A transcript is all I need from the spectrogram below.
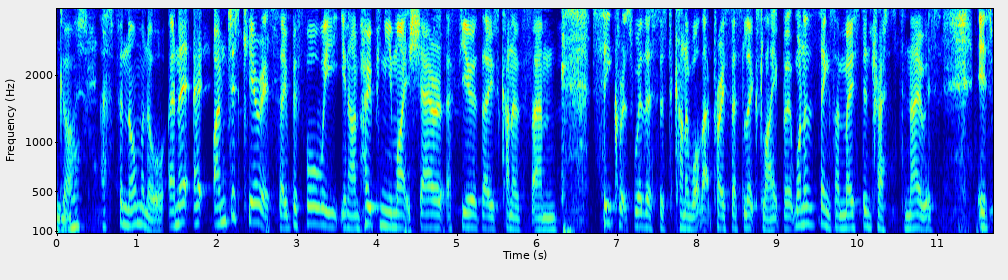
Gosh, know? that's phenomenal. And it, it, I'm just curious. So before we, you know, I'm hoping you might share a few of those kind of um, secrets with us as to kind of what that process looks like. But one of the things I'm most interested to know is, is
